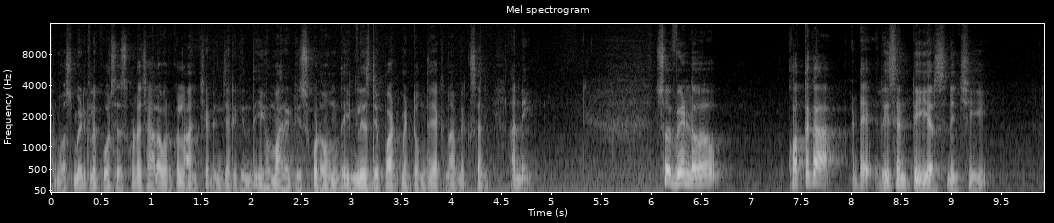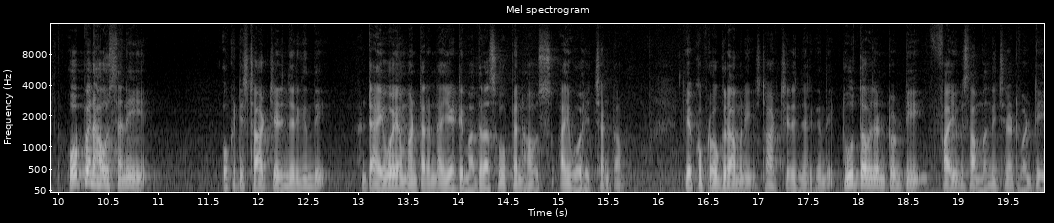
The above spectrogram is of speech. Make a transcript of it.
ఆల్మోస్ట్ మెడికల్ కోర్సెస్ కూడా చాలా వరకు లాంచ్ చేయడం జరిగింది. హ్యుమానిటీస్ కూడా ఉంది ఇంగ్లీష్ డిపార్ట్మెంట్ ఉంది ఎకనామిక్స్ అని అన్నీ. సో వీళ్ళు కొత్తగా అంటే రీసెంట్ ఇయర్స్ నుంచి ఓపెన్ హౌస్ అని ఒకటి స్టార్ట్ చేయడం జరిగింది. అంటే ఐఓఎం అంటారండి IIT Madras open house IOH అంటాం. ఈ యొక్క ప్రోగ్రామ్ని స్టార్ట్ చేయడం జరిగింది. టూ థౌజండ్ ట్వంటీ ఫైవ్కి సంబంధించినటువంటి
